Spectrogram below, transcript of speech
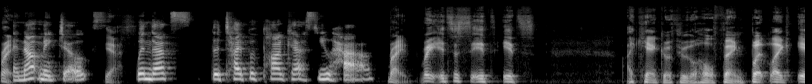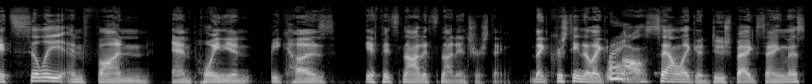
Right. and not make jokes Yes. when that's the type of podcast you have Right, right. It's a, it's it's. I can't go through the whole thing, but like it's silly and fun and poignant because if it's not, it's not interesting. Like Christina, like Right. I'll sound like a douchebag saying this,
